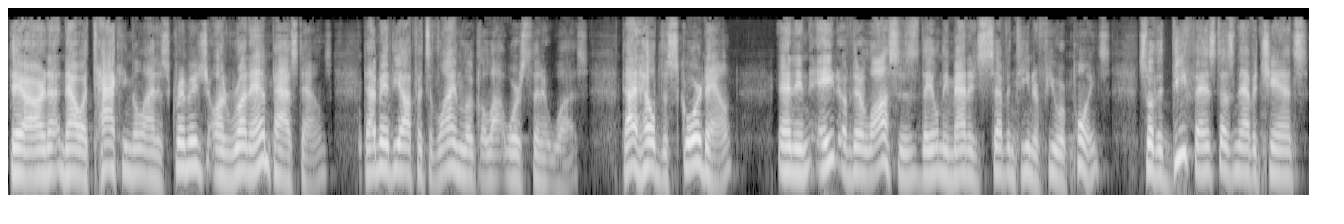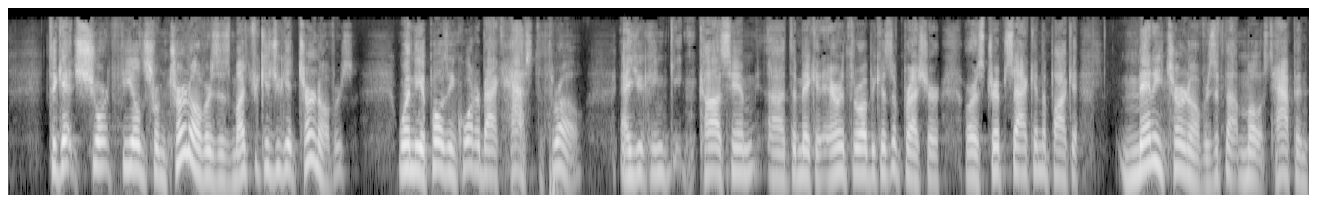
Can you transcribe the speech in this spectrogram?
They are now attacking the line of scrimmage on run and pass downs. That made the offensive line look a lot worse than it was. That held the score down. And in eight of their losses, they only managed 17 or fewer points. So the defense doesn't have a chance to get short fields from turnovers as much because you get turnovers when the opposing quarterback has to throw. And you can cause him uh, to make an errant throw because of pressure or a strip sack in the pocket. Many turnovers, if not most, happen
